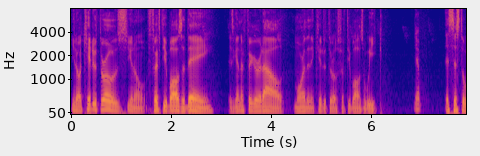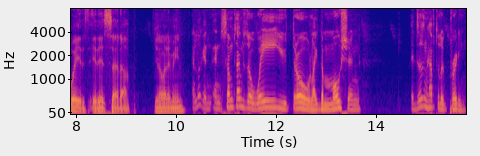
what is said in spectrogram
you know, a kid who throws, you know, 50 balls a day is going to figure it out more than a kid who throws 50 balls a week. Yep. It's just the way it is, it is set up. You know what I mean? And look, and, and sometimes the way you throw, like the motion, it doesn't have to look pretty.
